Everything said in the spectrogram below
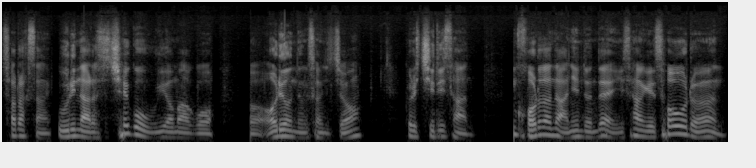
설악산. 우리나라에서 최고 위험하고 어, 어려운 능선이죠. 그리고 지리산. 걸어다니는 안 힘든데 이상하게 서울은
